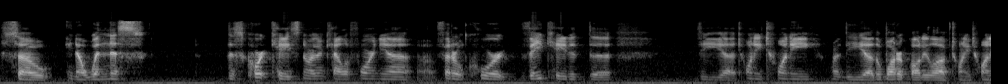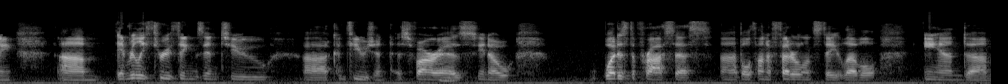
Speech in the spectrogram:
So, you know, when this this court case, Northern California uh, federal court vacated the the uh, 2020 or the uh, the water quality law of 2020, um, it really threw things into uh, confusion as far as you know what is the process, uh, both on a federal and state level, and um,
